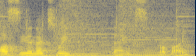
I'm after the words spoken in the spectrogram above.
I'll see you next week. Thanks. Bye-bye.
